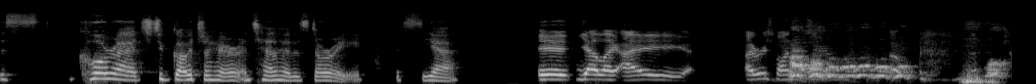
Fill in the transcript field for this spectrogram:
this courage to go to her and tell her the story. It's yeah. It yeah like i i responded to oh.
